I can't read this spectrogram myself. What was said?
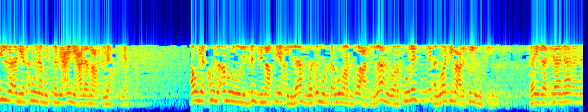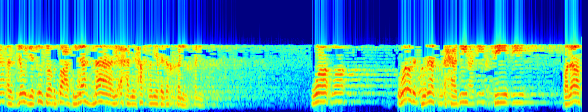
إلا أن يكونا مجتمعين على معصية. أو يكون أمره للبنت بمعصية الله والأم تأمرها بطاعة الله ورسوله الواجب على كل مسلم. فإذا كان الزوج يسوسها بطاعة الله ما لأحد حق أن يتدخل ووردت هناك أحاديث في طلاق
